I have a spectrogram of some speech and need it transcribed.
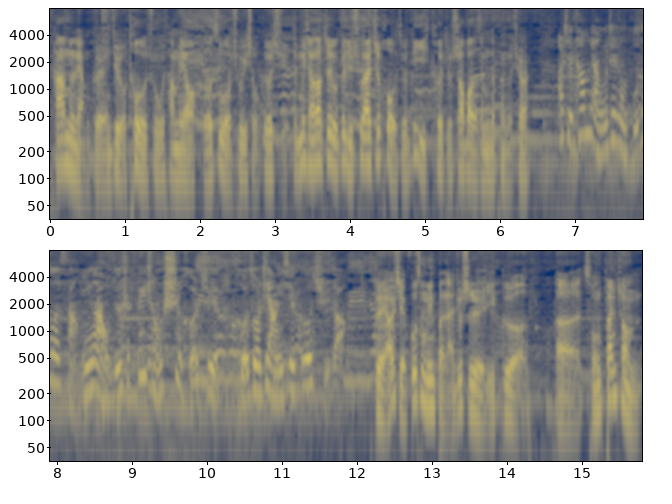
他们两个人就有透露出他们要合作出一首歌曲，就没想到这首歌曲出来之后，就立刻就烧爆了咱们的朋友圈。而且他们两个这种独特的嗓音啊，我觉得是非常适合去合作这样一些歌曲的。对，而且郭聪明本来就是一个呃从翻唱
